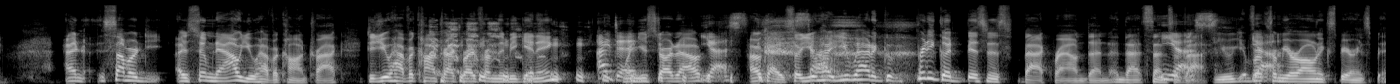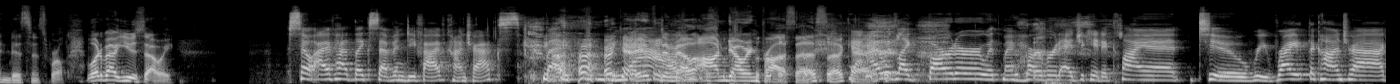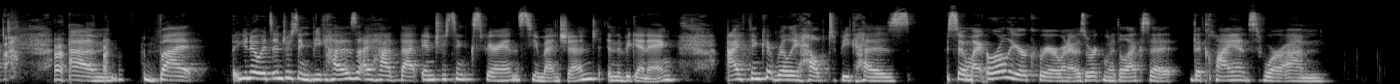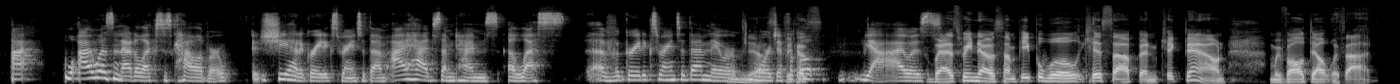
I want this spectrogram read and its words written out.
And Summer, I assume now you have a contract. Did you have a contract right from the beginning? I did when you started out. Yes. Okay, so, so you had you had a good, pretty good business background then, in that sense yes. of that. You yeah. from your own experience in business world. What about you, Zoe? So I've had like 75 contracts. But okay, now, it's an ongoing process. Okay. Yeah, I would like barter with my Harvard educated client to rewrite the contract. Um, but you know, it's interesting because I had that interesting experience you mentioned in the beginning. I think it really helped because so my earlier career when I was working with Alexa, the clients were um I well, I wasn't at Alexa's caliber. She had a great experience with them. I had sometimes a less of a great experience with them. They were mm, yes, more difficult. Yeah, I was. As we know, some people will kiss up and kick down. And we've all dealt with that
